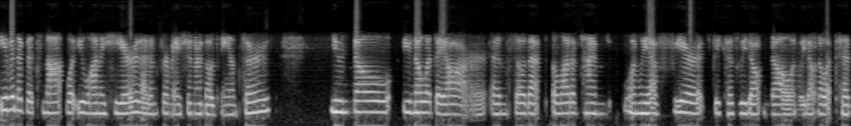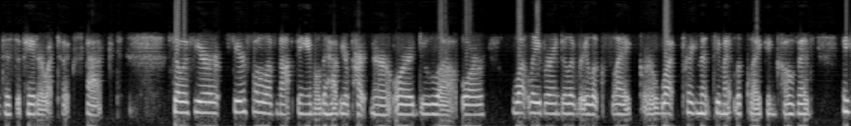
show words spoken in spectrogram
Even if it's not what you want to hear, that information or those answers, you know, you know what they are. And so that a lot of times when we have fear, it's because we don't know and we don't know what to anticipate or what to expect. So if you're fearful of not being able to have your partner or a doula or what labor and delivery looks like or what pregnancy might look like in COVID, make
